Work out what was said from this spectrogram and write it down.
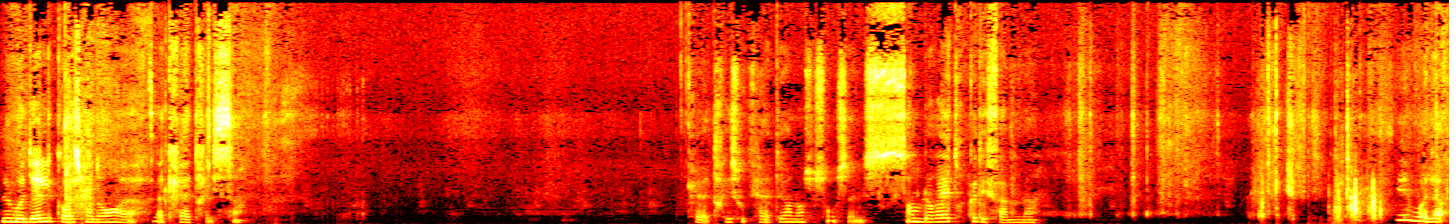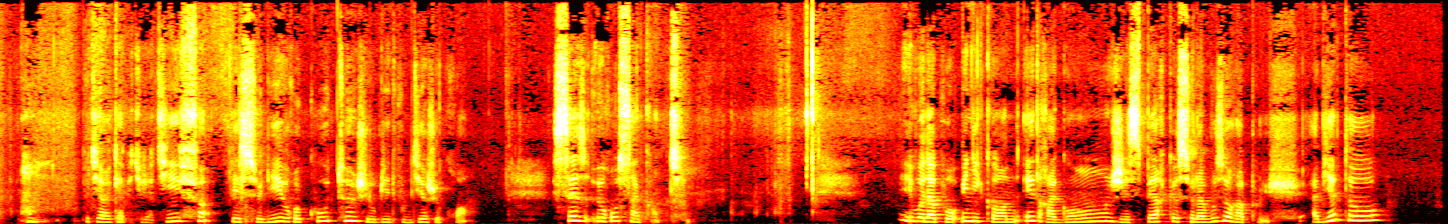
modèle correspondant à la créatrice. Créatrice ou créateur, non, ce sont, ça ne semblerait être que des femmes. Et voilà, petit récapitulatif. Et ce livre coûte, j'ai oublié de vous le dire, je crois, 16,50 euros. Et voilà pour Unicorn et Dragon. J'espère que cela vous aura plu. À bientôt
